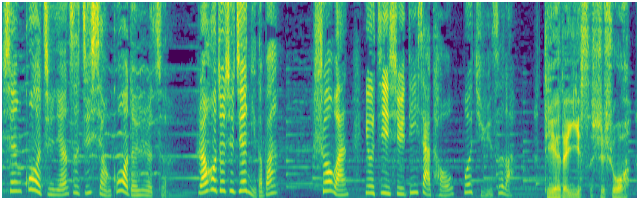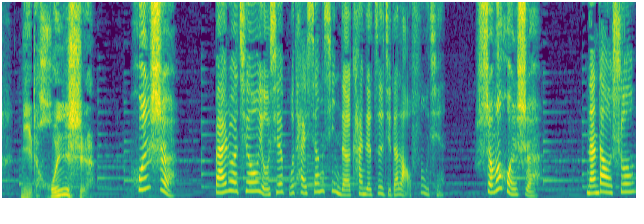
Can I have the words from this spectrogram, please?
先过几年自己想过的日子，然后就去接你的班。说完，又继续低下头剥橘子了。爹的意思是说，你的婚事？婚事？白若秋有些不太相信的看着自己的老父亲。什么婚事？难道说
